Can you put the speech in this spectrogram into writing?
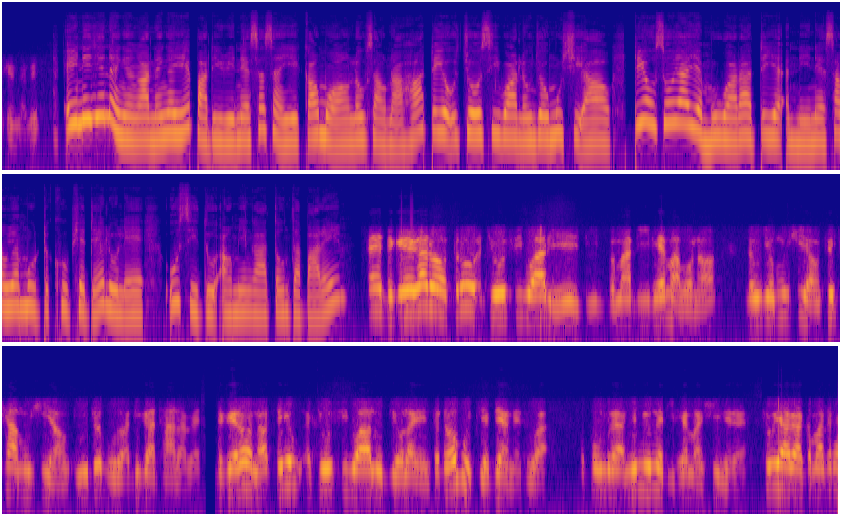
ထင်တယ်လေအိန္ဒိယနိုင်ငံက နိုင်ငံရေးပါတီတွေနဲ့ ဆက်ဆံရေးကောင်းမွန်အောင်လှုံ့ဆော်တာဟာ တရုတ်အကျိုးစီးပွား လုံခြုံမှုရှိအောင် တရုတ်ဆိုရရဲ့ မူဝါဒတရက်အနေနဲ့ ဆောင်ရွက်မှုတစ်ခုဖြစ်တယ်လို့လည်း ဦးစီသူအောင်မြင့်က သုံးသပ်ပါတယ် အဲတကယ်ကတော့ သူတို့အကျိုးစီးပွားတွေ ဒီဗမာပြည်ထဲမှာပေါ့နော် လုံခြုံမှုရှိအောင် စိတ်ချမှုရှိအောင် ဒီအတွက်ကိုတော့ အဓိကထားတာပဲ တကယ်တော့နော် တရုတ်အကျိုးစီးပွားလို့ပြောလိုက်ရင် တော်တော်ကို ကျေပြန့်တယ်သူက ပုံစံအမျိုးမျိုးနဲ့ဒီထဲမှာရှိနေတယ်။ချိုးရကကမကထ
